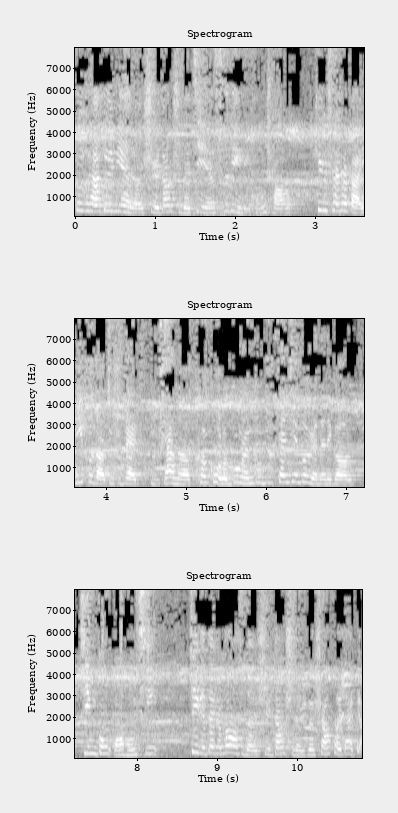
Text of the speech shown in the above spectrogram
坐在他对面的是当时的戒严司令李鸿成，这个穿着白衣服的就是在底下呢克扣了工人工资三千多元的那个监工王红星，这个戴着帽子的是当时的一个商会代表，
